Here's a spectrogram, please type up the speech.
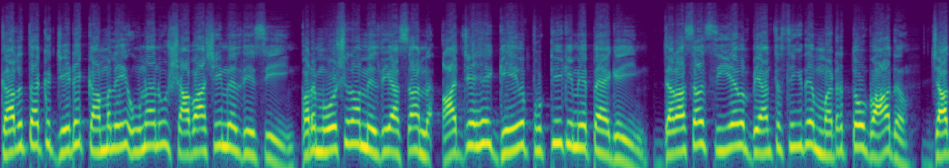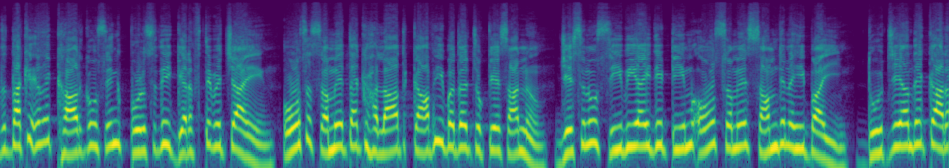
ਕੱਲ ਤੱਕ ਜਿਹੜੇ ਕੰਮ ਲਈ ਉਹਨਾਂ ਨੂੰ ਸ਼ਾਬਾਸ਼ੀ ਮਿਲਦੀ ਸੀ, ਪ੍ਰਮੋਸ਼ਨਾਂ ਮਿਲਦੀਆਂ ਸਨ, ਅੱਜ ਇਹ ਗੇਮ ਪੁੱਠੀ ਕਿਵੇਂ ਪੈ ਗਈ? ਦਰਅਸਲ ਸੀਐਮ ਬੇਅੰਤ ਸਿੰਘ ਦੇ ਮਰਡਰ ਤੋਂ ਬਾਅਦ, ਜਦ ਤੱਕ ਇਹ ਖਾਰਗੋ ਸਿੰਘ ਪੁਲਿਸ ਦੀ ਗ੍ਰਿਫਤ ਵਿੱਚ ਆਏ, ਉਸ ਸਮੇਂ ਤੱਕ ਹਾਲਾਤ ਕਾਫੀ ਬਦਲ ਚੁੱਕੇ ਸਨ, ਜਿਸ ਨੂੰ ਸੀਬੀਆਈ ਦੀ ਟੀਮ ਉਸ ਸਮੇਂ ਸਮਝ ਨਹੀਂ ਪਾਈ। ਦੂਜਿਆਂ ਦੇ ਘਰ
